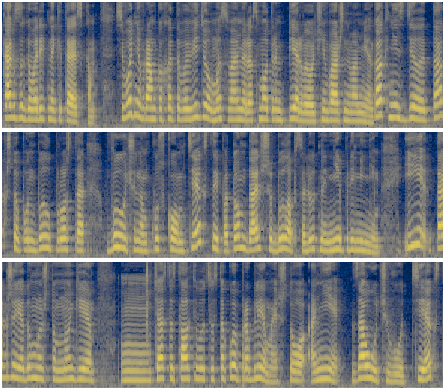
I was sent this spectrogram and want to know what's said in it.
Как заговорить на китайском? Сегодня в рамках этого видео мы с вами рассмотрим первый очень важный момент. Как не сделать так, чтобы он был просто выученным куском текста и потом дальше был абсолютно неприменим. И также я думаю, что многие часто сталкиваются с такой проблемой, что они заучивают текст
